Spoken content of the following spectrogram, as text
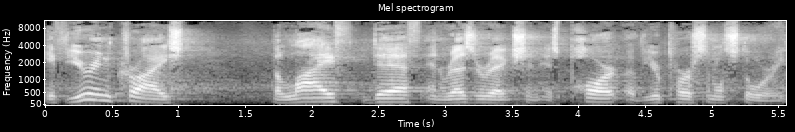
If you're in Christ, the life, death, and resurrection is part of your personal story.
